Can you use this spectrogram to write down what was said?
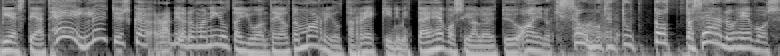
viestiä, että hei, löytyisikö Radionoman iltajuontajalta Marilta reki? Nimittäin hevosia löytyy ainakin. Se on muuten totta, sehän on hevos.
